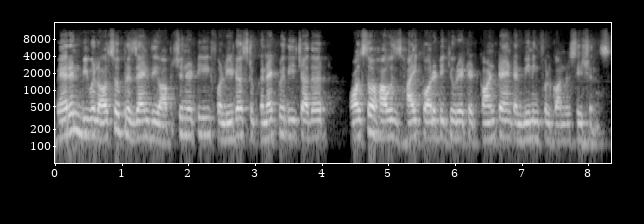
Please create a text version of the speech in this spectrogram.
wherein we will also present the opportunity for leaders to connect with each other, also house high quality curated content and meaningful conversations.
